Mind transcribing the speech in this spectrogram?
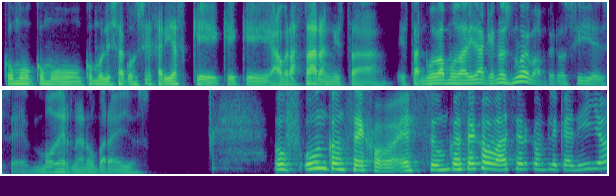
¿Cómo, cómo, cómo les aconsejarías que, que, abrazaran esta, esta, nueva modalidad, que no es nueva, pero sí es eh, moderna ¿no? para ellos? Uf, un consejo. Es un consejo, va a ser complicadillo.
